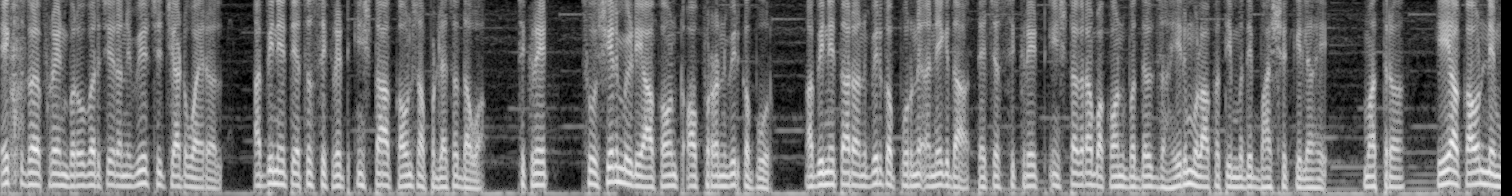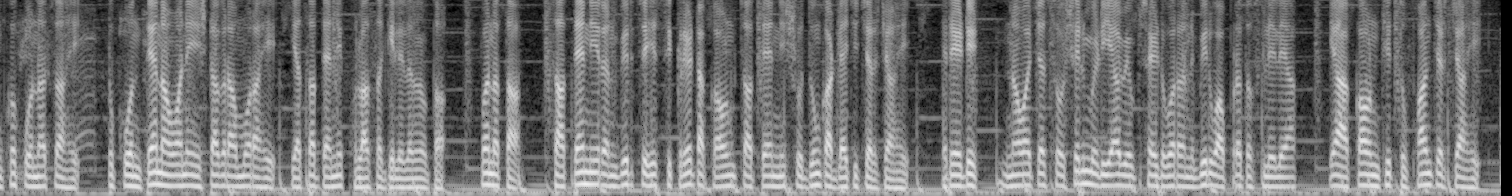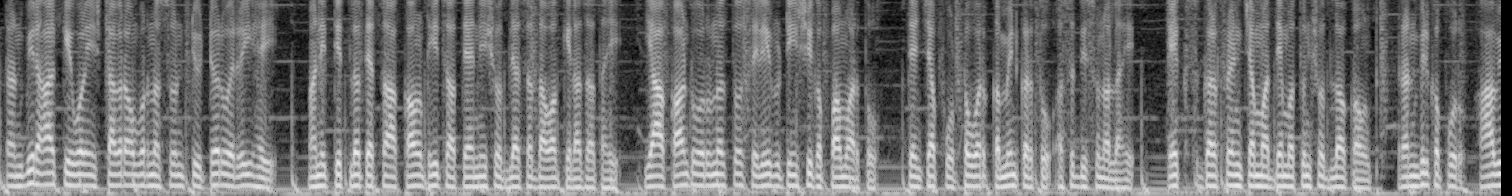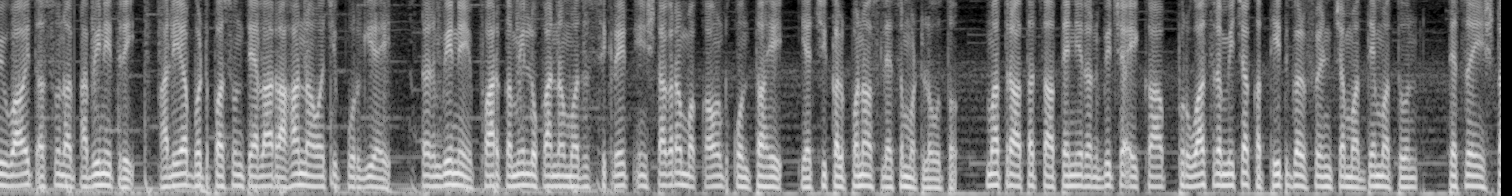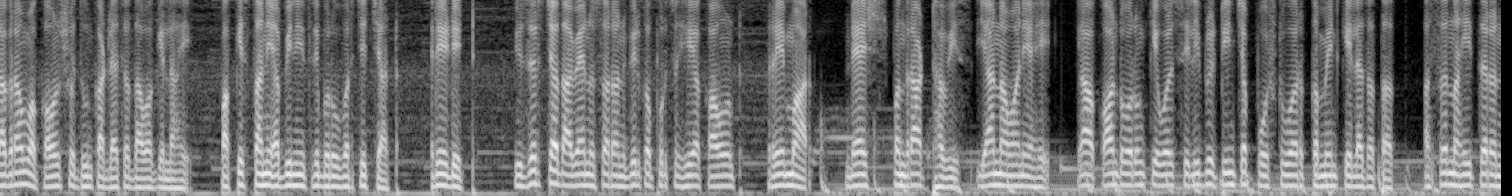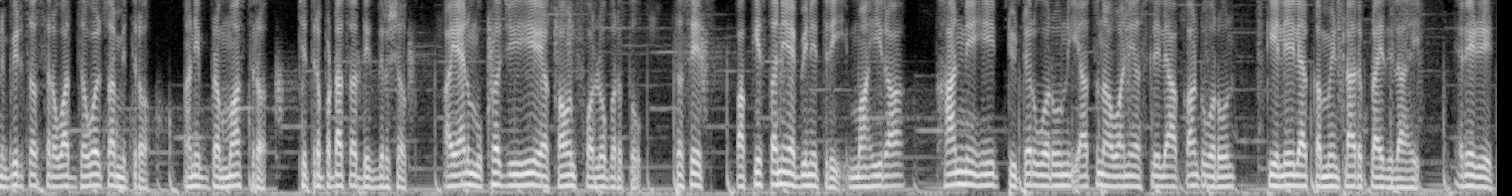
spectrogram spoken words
X girlfriend बरोबरचे रणवीरचे chat viral अभिनेत्याचं सिक्रेट इन्स्टा अकाउंट सापडल्याचा दावा. Secret social media account of Ranveer Kapoor. अभिनेता रणबीर कपूरने अनेकदा त्याच्या सिक्रेट इंस्टाग्राम अकाउंटबद्दल जाहीर मुलाखतीमध्ये भाष्य केलं आहे. मात्र हे अकाउंट नेमकं कोणाचं आहे? तो कोणत्या नावाने इंस्टाग्रामवर आहे? याचा त्याने खुलासा केलेला नव्हता. पण आता चात्यांनी रणबीरचे हे सिक्रेट अकाउंट चात्यांनी शोधून काढल्याची चर्चा आहे. रेडिट नावाच्या सोशल मीडिया वेबसाईटवर रणबीर वापरत असलेल्या या अकाउंटची तुफान चर्चा आहे. रणबीर हा केवळ इंस्टाग्रामवर नसून ट्विटरवरही आहे आणि तिथलं त्याचा अकाउंटही चात्यांनी शोधल्याचा दावा केला जात आहे. या अकाउंटवरूनच तो सेलिब्रिटींशी गप्पा मारतो त्यांच्या फोटोवर कमेंट करतो असं दिसून आलं आहे. एक्स गर्लफ्रेंडच्या माध्यमातून शोधलं अकाउंट रणबीर कपूर हा विवाहित असून अभिनेत्री आलिया भटपासून त्याला राहा नावाची पोरगी आहे. रणबीरने फार कमी लोकांना माझं सिक्रेट इंस्टाग्राम अकाउंट कोणतं आहे याची कल्पना असल्याचं म्हटलं होतं. मात्र आता चाहत्यांनी रणबीरच्या एका पूर्वाश्रमीच्या कथित गर्लफ्रेंडच्या माध्यमातून त्याचं इंस्टाग्राम अकाउंट शोधून काढल्याचा दावा केला आहे. पाकिस्तानी अभिनेत्री बरोबरचे चॅट रेडिट युजर्सच्या दाव्यानुसार रणबीर कपूरचं हे अकाउंट रेमार डॅश पंधरा अठ्ठावीस या नावाने आहे. या अकाउंटवरून केवळ सेलिब्रिटींच्या पोस्टवर कमेंट केल्या जातात. असं नाही तर रणबीरचा सर्वात जवळचा मित्र आणि ब्रह्मास्त्र चित्रपटाचा दिग्दर्शक अयान मुखर्जीही अकाउंट फॉलो करतो. तसेच पाकिस्तानी अभिनेत्री माहिरा खाननेही ट्विटरवरून याच नावाने असलेल्या अकाउंटवरून केलेल्या कमेंटला रिप्लाय दिला आहे. रेडिट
